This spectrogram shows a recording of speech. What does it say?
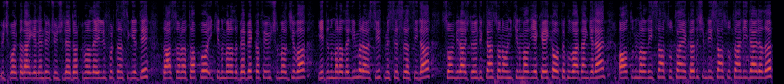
3 boy kadar gerilerinde 3. 4 numaralı Eylül Fırtınası girdi. Daha sonra Tapo 2 numaralı Bebek Kafe, 3 numaralı Civa, 7 numaralı Limera ve Sweet Mrs. sırasıyla son viraj döndükten sonra 12 numaralı YKK orta kulvardan gelen 6 numaralı İhsan Sultan yakaladı. Şimdi İhsan Sultan lider alıp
